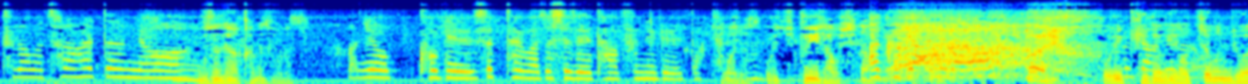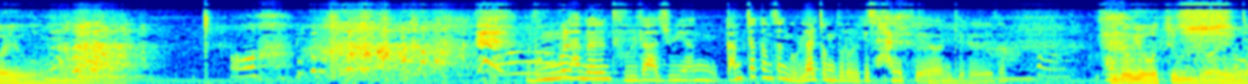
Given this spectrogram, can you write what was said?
드라마 촬영할 때는요, 무슨 생각하면서 울었어? 아니요, 거기 스텝 아저씨들이 다 분위기를 딱. 잡아줬어. 우리 분위기 잡읍시다. 아, 그게 아니라요. 아휴, 우리 기덕이 어쩌면 좋아요. 어, 눈물 하면은 둘 다 아주 그냥 깜짝깜짝 놀랄 정도로 이렇게 잘했대요, 연기를. 그래서 기덕이 어쩌면 좋아요. 이제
